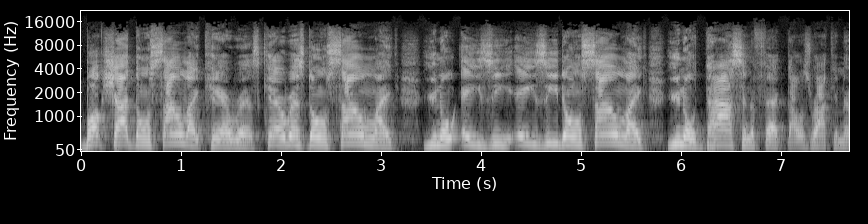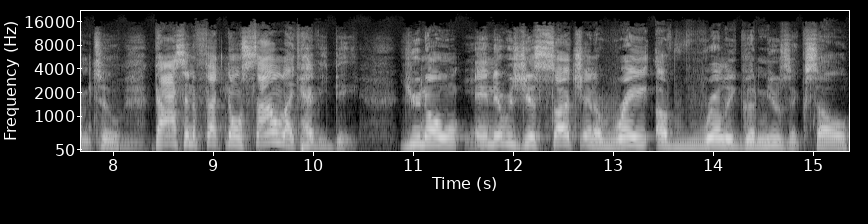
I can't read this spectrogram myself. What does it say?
Buckshot don't sound like KRS. KRS don't sound like, you know, AZ. AZ don't sound like, you know, Das EFX. I was rocking them too. Mm. Das EFX don't sound like Heavy D. You know, and it was just such an array of really good music. So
